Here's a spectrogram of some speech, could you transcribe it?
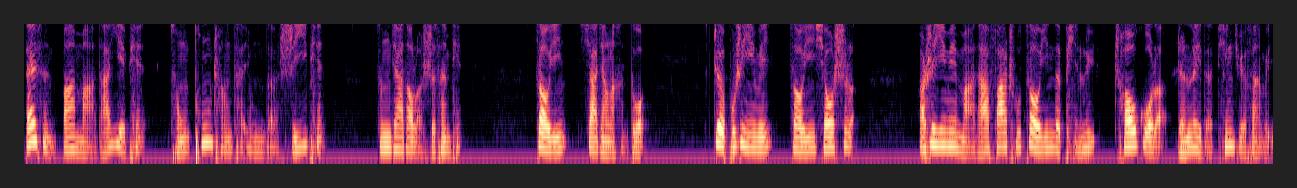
戴森把马达叶片从通常采用的十一片增加到了十三片，噪音下降了很多。这不是因为噪音消失了，而是因为马达发出噪音的频率超过了人类的听觉范围。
